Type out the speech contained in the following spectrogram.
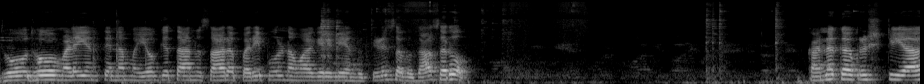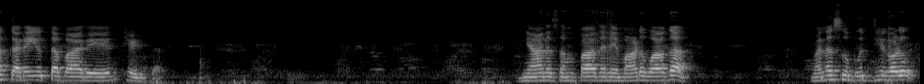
ಧೋ ಧೋ ಮಳೆಯಂತೆ ನಮ್ಮ ಯೋಗ್ಯತಾನುಸಾರ ಪರಿಪೂರ್ಣವಾಗಿರಲಿ ಎಂದು ತಿಳಿಸಲು ದಾಸರು. ಕನಕ ವೃಷ್ಟಿಯ ಕರೆಯುತ್ತ ಬಾರೆ ಅಂತ ಹೇಳಿದ್ದಾರೆ. ಜ್ಞಾನ ಸಂಪಾದನೆ ಮಾಡುವಾಗ ಮನಸ್ಸು ಬುದ್ಧಿಗಳು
